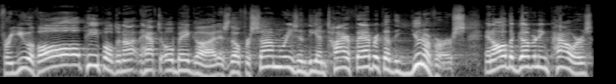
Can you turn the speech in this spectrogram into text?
for you of all people do not have to obey God, as though for some reason the entire fabric of the universe and all the governing powers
